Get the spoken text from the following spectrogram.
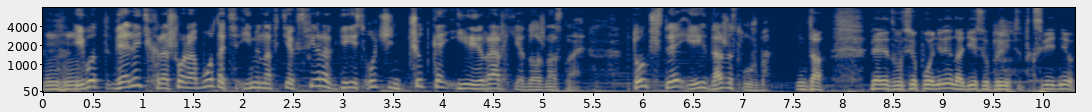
Угу. И вот Виолетте хорошо работать именно в тех сферах, где есть очень четкая иерархия должностная, в том числе и даже служба. Да. Виолетта, вы все поняли. Надеюсь, вы примете это к сведению.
